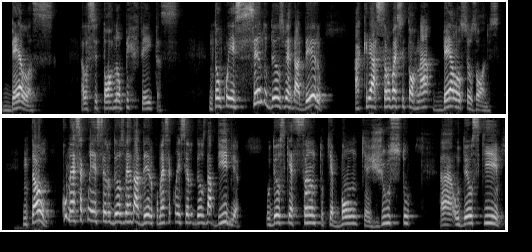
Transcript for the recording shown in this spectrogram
belas elas se tornam perfeitas. Então, conhecendo Deus verdadeiro, a criação vai se tornar bela aos seus olhos. Então, comece a conhecer o Deus verdadeiro, comece a conhecer o Deus da Bíblia. O Deus que é santo, que é bom, que é justo, uh, o Deus que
